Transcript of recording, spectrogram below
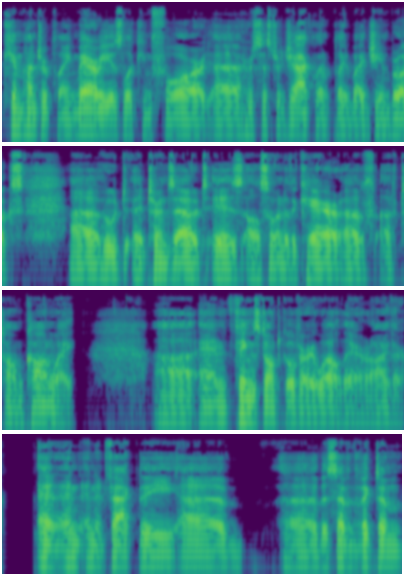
Kim Hunter playing Mary is looking for her sister Jacqueline, played by Jean Brooks, who it turns out is also under the care of of Tom Conway. Uh, and things don't go very well there either. And, and, and in fact, the, uh, uh, the seventh victim,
